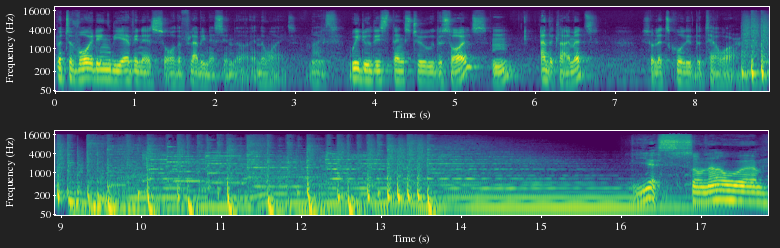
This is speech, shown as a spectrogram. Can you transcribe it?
but avoiding the heaviness or the flabbiness in the in the wines. Nice. We do this thanks to the soils and the climate. So let's call it the terroir. Yes. So now um,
